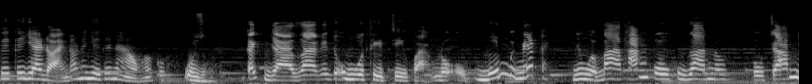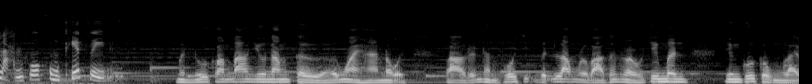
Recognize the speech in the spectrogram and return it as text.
Cái cái giai đoạn đó nó như thế nào hả cô? Ôi rồi cách nhà ra cái chỗ mua thịt chỉ khoảng độ 40 mét này. nhưng mà 3 tháng cô không gian đâu. Cô chán nản cô không thiết gì nữa. Mình nuôi con bao nhiêu năm từ ở ngoài Hà Nội vào đến thành phố Vĩnh Long rồi vào đến thành phố Hồ Chí Minh nhưng cuối cùng lại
